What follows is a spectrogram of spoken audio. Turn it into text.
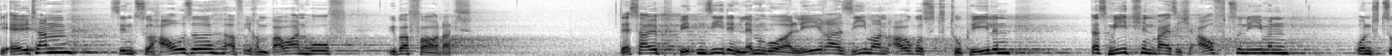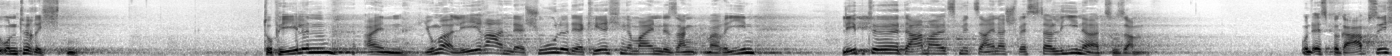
Die Eltern sind zu Hause auf ihrem Bauernhof überfordert. Deshalb bitten sie den Lemgoer Lehrer Simon August Tupelen, das Mädchen bei sich aufzunehmen und zu unterrichten. Topelen, ein junger Lehrer an der Schule der Kirchengemeinde St. Marien, lebte damals mit seiner Schwester Lina zusammen. Und es begab sich,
